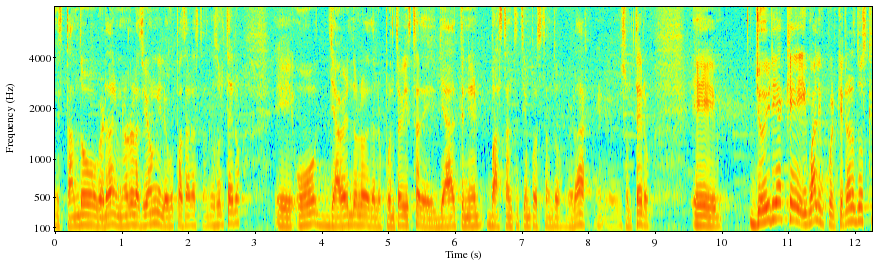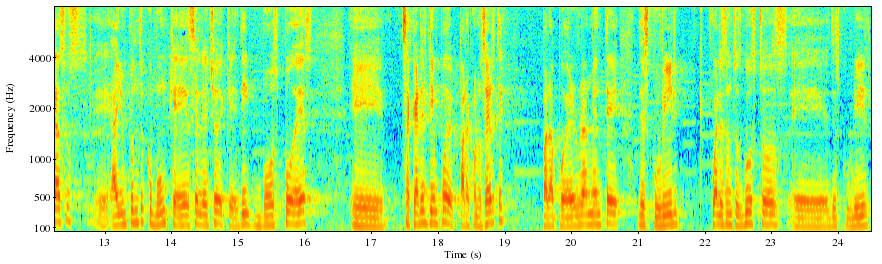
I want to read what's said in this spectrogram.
estando ¿verdad? en una relación y luego pasar a estando soltero eh, o ya viéndolo desde el punto de vista de ya tener bastante tiempo estando, ¿verdad?, eh, soltero. Eh, yo diría que igual en cualquiera de los dos casos eh, hay un punto común que es el hecho de que di, vos podés sacar el tiempo de, para conocerte, para poder realmente descubrir cuáles son tus gustos, descubrir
